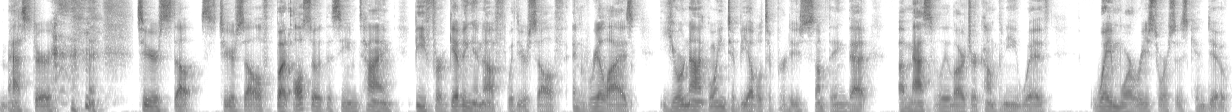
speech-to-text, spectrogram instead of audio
master to yourself to yourself but also at the same time be forgiving enough with yourself and realize you're not going to be able to produce something that a massively larger company with way more resources can do.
